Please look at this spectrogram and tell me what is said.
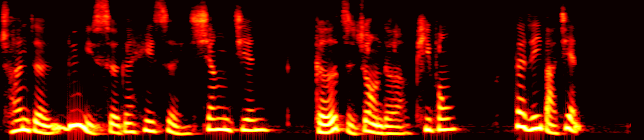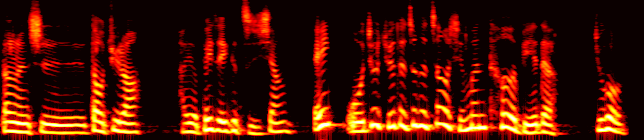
穿着绿色跟黑色相间格子状的披风，带着一把剑，当然是道具啦，还有背着一个纸箱。哎，我就觉得这个造型蛮特别的。结果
